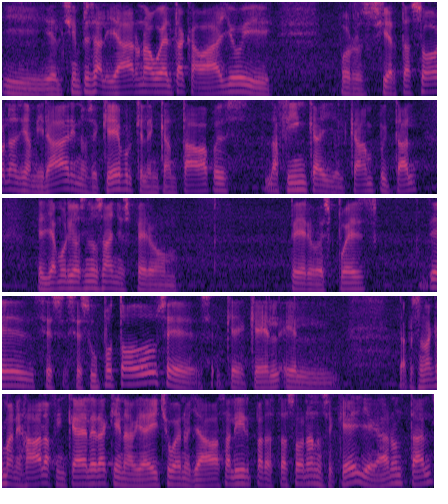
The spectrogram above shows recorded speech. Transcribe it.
Y él siempre salía a dar una vuelta a caballo y por ciertas zonas y a mirar y no sé qué, porque le encantaba pues la finca y el campo y tal. Él ya murió hace unos años, pero, pero después eh, se, se supo todo, se- se- que, que él- él- la persona que manejaba la finca de él era quien había dicho, bueno, ya va a salir para esta zona, no sé qué, llegaron tal,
